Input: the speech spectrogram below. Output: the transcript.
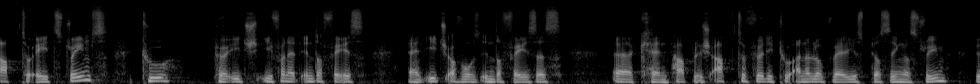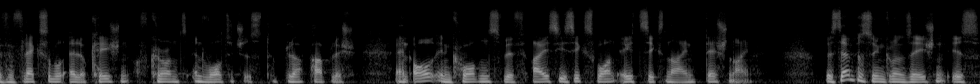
up to eight streams, two per each Ethernet interface, and each of those interfaces uh, can publish up to 32 analog values per single stream with a flexible allocation of currents and voltages to publish, and all in accordance with IEC 61869-9. The sample synchronization is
